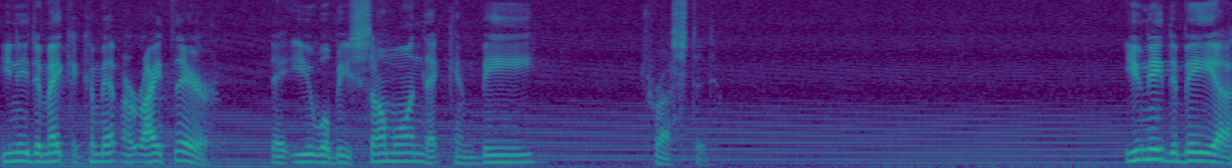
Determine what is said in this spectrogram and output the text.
you need to make a commitment right there that you will be someone that can be trusted. You need to be uh,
